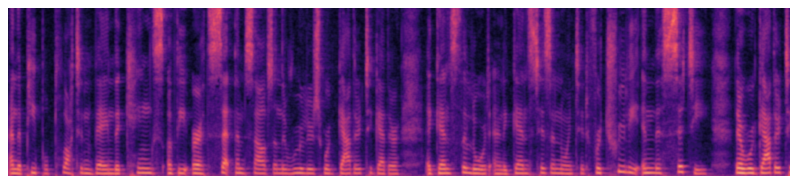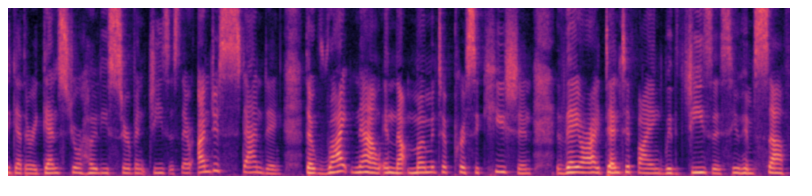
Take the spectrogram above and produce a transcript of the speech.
and the people plot in vain? The kings of the earth set themselves, and the rulers were gathered together against the Lord and against his anointed. For truly in this city there were gathered together against your holy servant Jesus. They're understanding that right now, in that moment of persecution, they are identifying with Jesus, who himself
